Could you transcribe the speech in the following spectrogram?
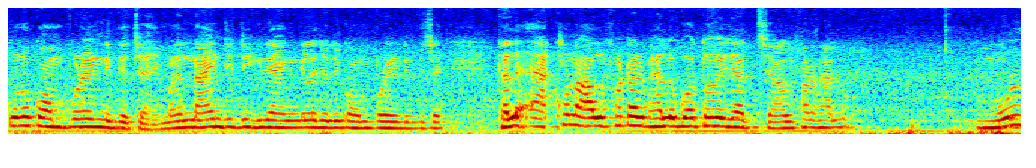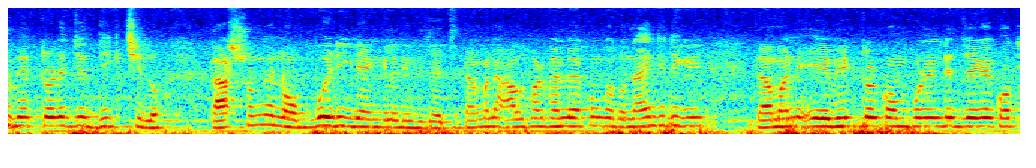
কোনো কম্পোনেন্ট নিতে চাই মানে নাইনটি ডিগ্রি অ্যাঙ্গেলে যদি কম্পোনেন্ট নিতে চাই, তাহলে এখন আলফাটার ভ্যালু কত হয়ে যাচ্ছে? আলফার ভ্যালু মূল ভেক্টরের যে দিক ছিল তার সঙ্গে নব্বই ডিগ্রি অ্যাঙ্গেলে নিতে চাইছি তার মানে আলফার ভ্যালু এখন কত? নাইনটি ডিগ্রি তার মানে এ ভেক্টর কম্পোনেন্টের জায়গায় কত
